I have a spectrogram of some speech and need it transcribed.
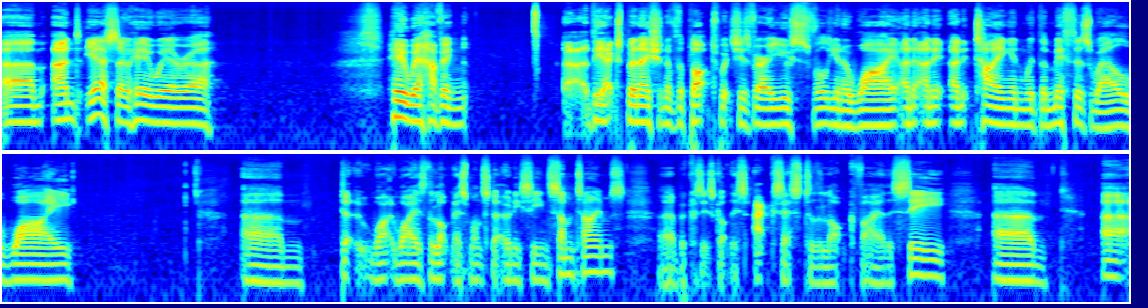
Um, and yeah, so here we're uh, here we're having uh, the explanation of the plot, which is very useful. You know why, and and it and it tying in with the myth as well. Why um, why, why is the Loch Ness monster only seen sometimes? Uh, because it's got this access to the loch via the sea. Um, uh,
